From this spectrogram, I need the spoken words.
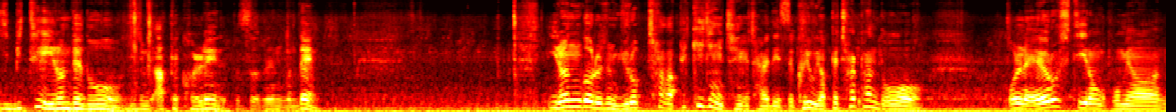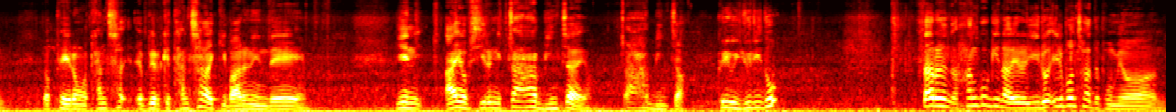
이 밑에 이런 데도 이 지금 앞에 걸려 있어야 되는 건데 이런 거를 좀 유럽 차가 packaging이 되게 잘 돼 있어요. 그리고 옆에 철판도 원래 에어로시티 이런 거 보면 옆에 이런 거 단차 옆에 이렇게 단차가 있기 마련인데 얘는 아예 없이 이런 게 쫙 민자예요. 쫙 민자. 그리고 유리도 다른 한국이나 이런 일본 차들 보면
